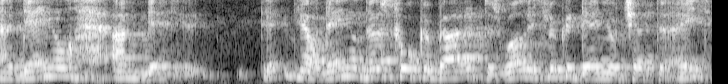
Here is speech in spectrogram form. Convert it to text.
uh, Daniel, um, yeah, Daniel does talk about it as well. Let's look at Daniel chapter 8,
